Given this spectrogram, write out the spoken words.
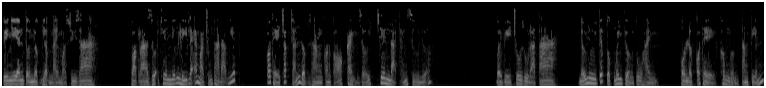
Tuy nhiên từ nhược điểm này mà suy ra, hoặc là dựa trên những lý lẽ mà chúng ta đã biết, có thể chắc chắn được rằng còn có cảnh giới trên đại thánh sư nữa. Bởi vì cho dù là ta, nếu như tiếp tục minh tưởng tu hành, hồn lực có thể không ngừng tăng tiến.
